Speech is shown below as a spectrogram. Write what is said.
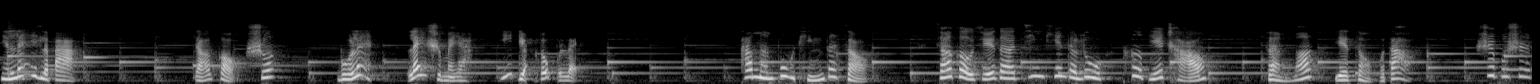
你累了吧？”小狗说：“不累，累什么呀？”一点都不累。他们不停地走，小狗觉得今天的路特别长，怎么也走不到，是不是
